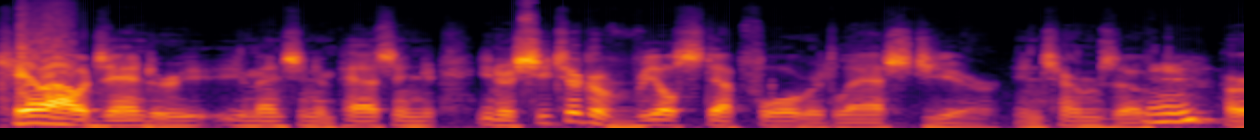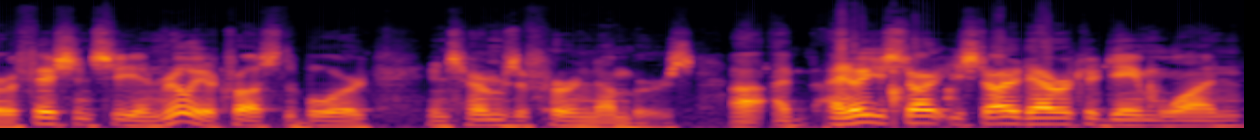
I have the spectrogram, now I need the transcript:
Kayla Alexander, you mentioned in passing, you know, she took a real step forward last year in terms of Mhm. her efficiency and really across the board in terms of her numbers. Uh, I, I know you start you started Erica game one.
